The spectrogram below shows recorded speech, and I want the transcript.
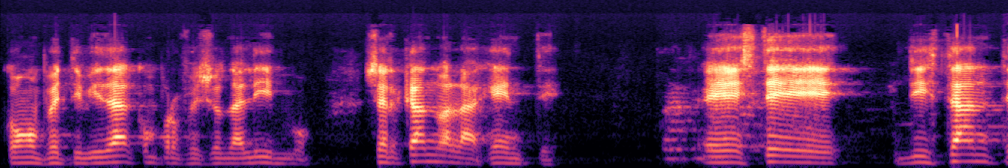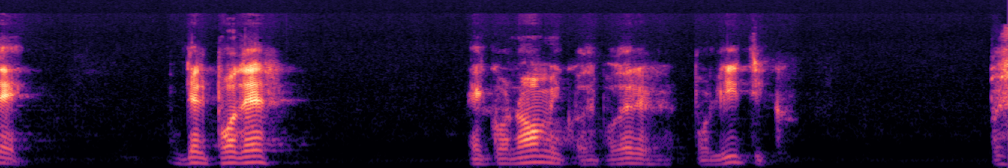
con objetividad, con profesionalismo, cercano a la gente, este, distante del poder económico, del poder político, pues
